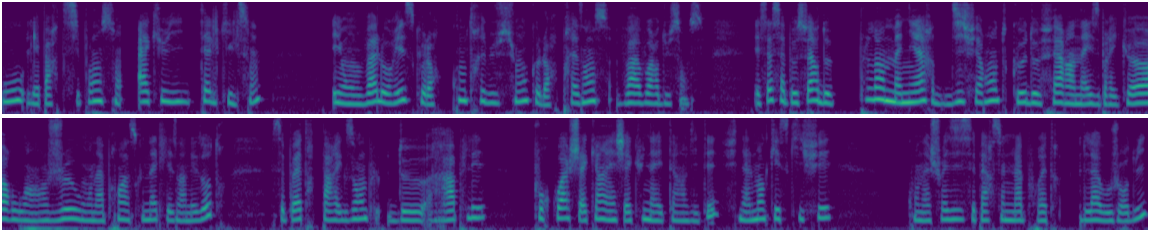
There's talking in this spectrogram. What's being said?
où les participants sont accueillis tels qu'ils sont et on valorise que leur contribution, que leur présence va avoir du sens. Et ça, ça peut se faire de plein de manières différentes que de faire un icebreaker ou un jeu où on apprend à se connaître les uns les autres. Ça peut être par exemple de rappeler pourquoi chacun et chacune a été invité. Finalement, qu'est-ce qui fait qu'on a choisi ces personnes-là pour être là aujourd'hui?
